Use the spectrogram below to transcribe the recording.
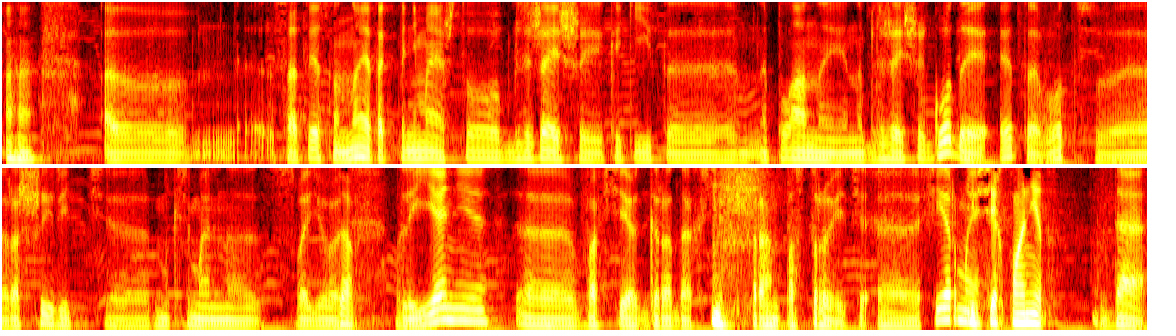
Ага. А, Соответственно, ну, я так понимаю, что ближайшие какие-то планы на ближайшие годы это вот э, расширить э, максимально свое Да. влияние э, во всех городах всех стран, построить э, фермы. И всех планет. Да.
